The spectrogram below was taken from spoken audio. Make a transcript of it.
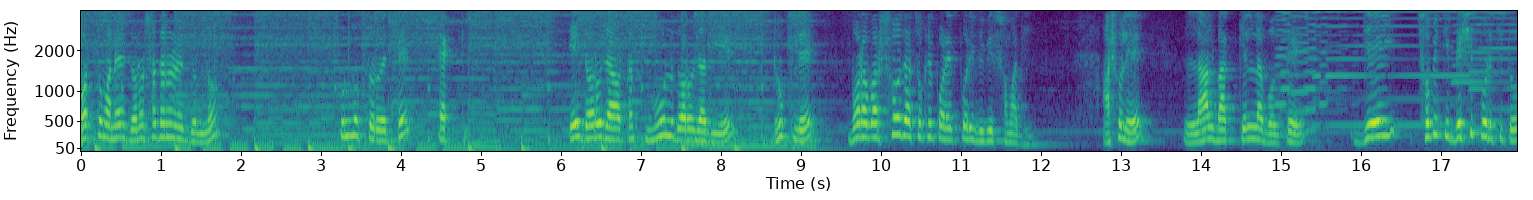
বর্তমানে জনসাধারণের জন্য উন্মুক্ত রয়েছে একটি। এই দরজা অর্থাৎ মূল দরজা দিয়ে ঢুকলে বরাবর সোজা চোখে পড়ে পরিবিবির সমাধি। আসলে লালবাগ কেল্লা বলতে যেই ছবিটি বেশি পরিচিত,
